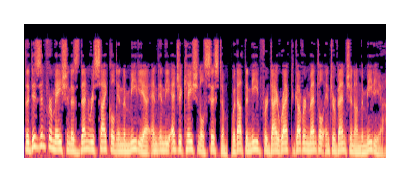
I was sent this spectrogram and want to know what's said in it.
The disinformation is then recycled in the media and in the educational system, without the need for direct governmental intervention on the media.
